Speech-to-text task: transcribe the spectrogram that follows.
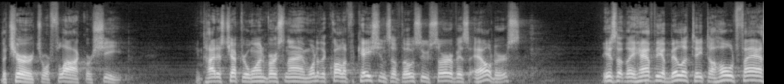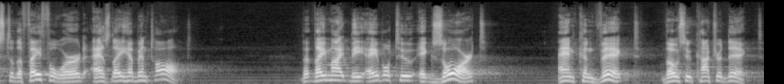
the church or flock or sheep. In Titus chapter 1 verse 9, one of the qualifications of those who serve as elders is that they have the ability to hold fast to the faithful word as they have been taught. That they might be able to exhort and convict those who contradict.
